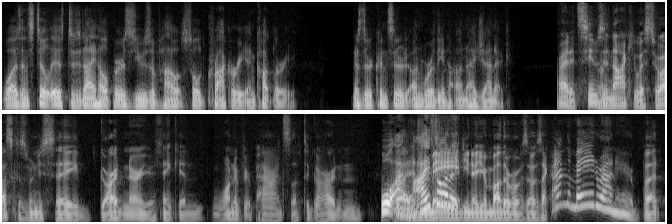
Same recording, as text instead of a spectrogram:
was and still is to deny helpers use of household crockery and cutlery, as they're considered unworthy and unhygienic." Right. It seems innocuous to us because when you say gardener, you're thinking one of your parents loved to garden. Well, Right. and I, I maid. thought it, you know, your mother was always like, "I'm the maid around here," but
